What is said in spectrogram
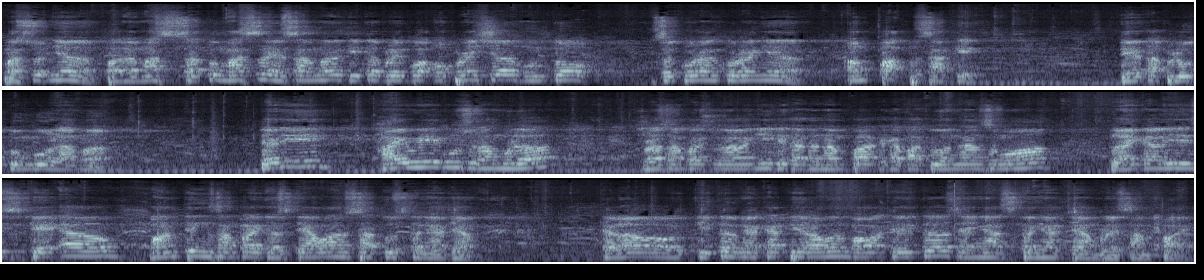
Maksudnya pada masa, satu masa yang sama kita boleh buat operation untuk sekurang-kurangnya empat pesakit. Dia tak perlu tunggu lama. Jadi highway pun sudah mula. Sudah sampai Sungai kita dah nampak dekat Patuangan semua. Lain kali KL Manting sampai ke Setiawan satu setengah jam. Kalau kita mengangkat Tirawan bawa kereta saya ingat setengah jam boleh sampai.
